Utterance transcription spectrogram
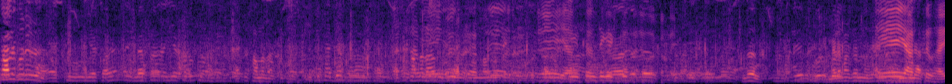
ইয়ে ইয়ে একটু সর্বগিরার হাজার হাজার কৃষি জমি একদমই ফেটে চলবে তাহলে আমরা একটু একটু ফা- বাতাস ছাড়ি দেন দক্ষিণ সাইড থেকে দক্ষিণ সাইডে একটু খালি করে দেন দেন এই আসতে ভাই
